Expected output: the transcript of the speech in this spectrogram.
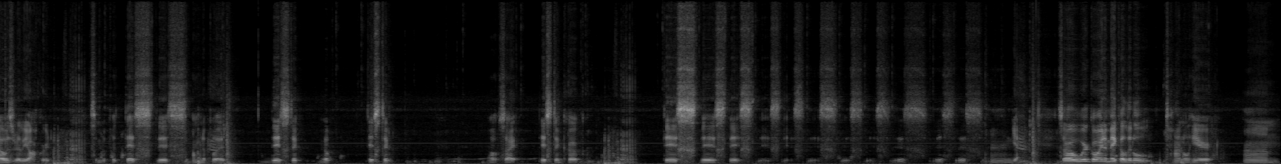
That was really awkward. So I'm gonna put this, this, I'm gonna put this to, oh, this to, oh, sorry, this to cook, this, this, this, this, this, this, this, this, this, this, this, and yeah. So we're going to make a little tunnel here. Um,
